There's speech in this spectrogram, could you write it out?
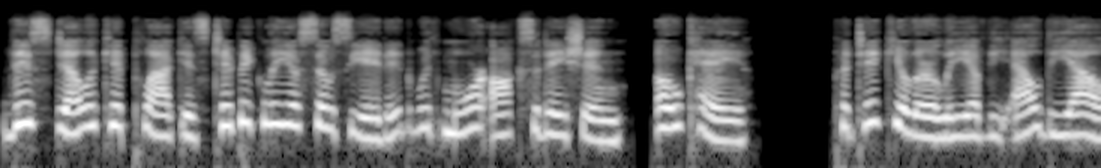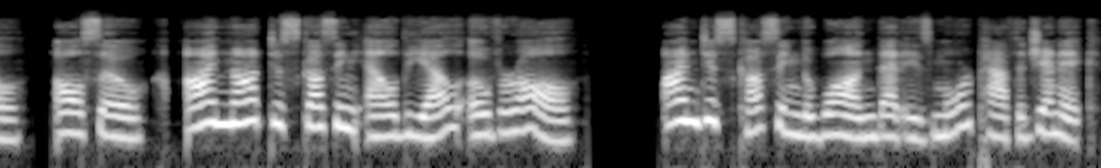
This delicate plaque is typically associated with more oxidation, okay, particularly of the LDL. Also, I'm not discussing LDL overall. I'm discussing the one that is more pathogenic.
